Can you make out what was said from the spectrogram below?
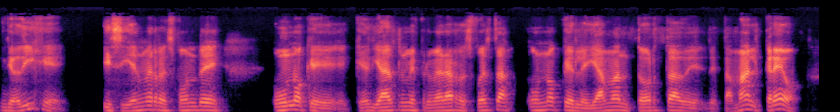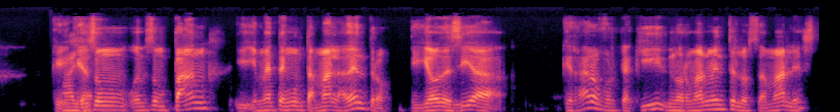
yo dije, y si él me responde uno que, que ya es mi primera respuesta, uno que le llaman torta de, de tamal, creo, que, ah, que es, un, es, un, pan y, meten un tamal adentro. Y yo decía, qué raro, porque aquí normalmente los tamales,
